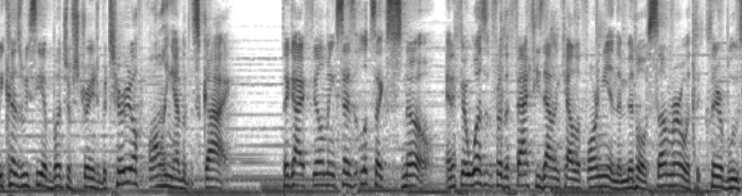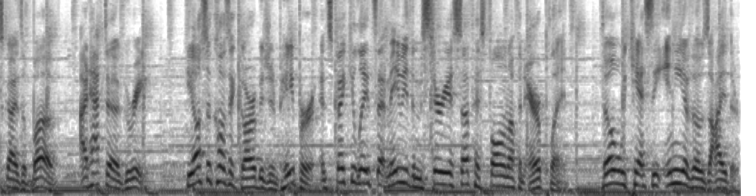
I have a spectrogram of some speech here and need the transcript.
because we see a bunch of strange material falling out of the sky. The guy filming says it looks like snow, and if it wasn't for the fact he's out in California in the middle of summer with the clear blue skies above, I'd have to agree. He also calls it garbage and paper and speculates that maybe the mysterious stuff has fallen off an airplane, though we can't see any of those either.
